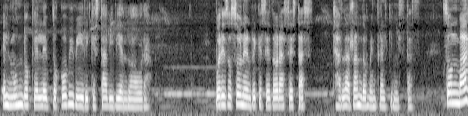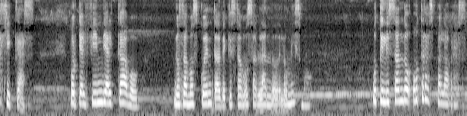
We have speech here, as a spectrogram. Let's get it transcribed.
el mundo que le tocó vivir y que está viviendo ahora. Por eso son enriquecedoras estas charlas random entre alquimistas. Son mágicas, porque al fin y al cabo nos damos cuenta de que estamos hablando de lo mismo, utilizando otras palabras,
